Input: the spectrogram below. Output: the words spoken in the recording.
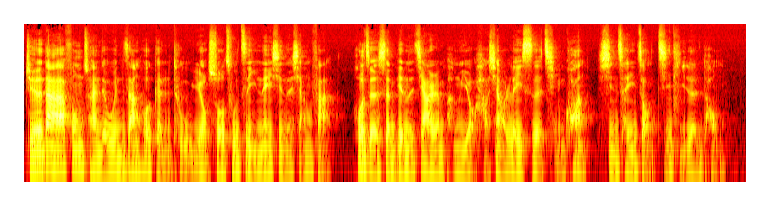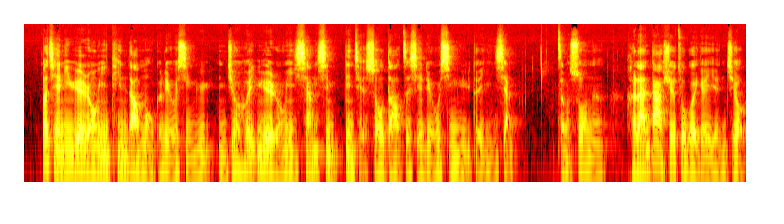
觉得大家疯传的文章或梗图有说出自己内心的想法，或者身边的家人朋友好像有类似的情况，形成一种集体认同。而且你越容易听到某个流行语，你就会越容易相信，并且受到这些流行语的影响。怎么说呢？荷兰大学做过一个研究，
